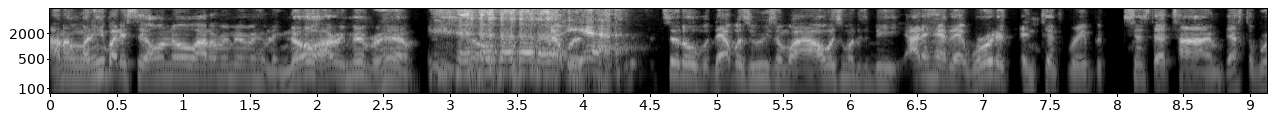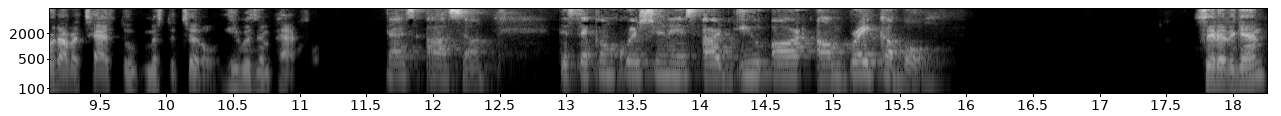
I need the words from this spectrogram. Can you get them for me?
I don't want anybody to say, "Oh no, I don't remember him." Like, no, I remember him. So that was yeah. That was the reason why I always wanted to be. I didn't have that word in tenth grade, but since that time, that's the word I've attached to Mr. Tittle. He was impactful. That's awesome. The second question is: Are you are unbreakable? Say that again.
